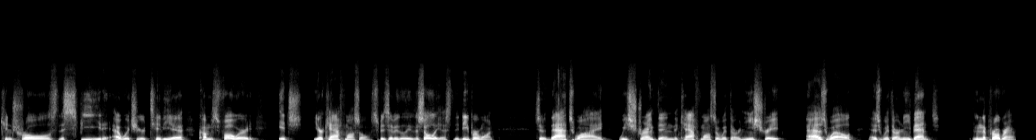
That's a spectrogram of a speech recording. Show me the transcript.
controls the speed at which your tibia comes forward? It's your calf muscle, specifically the soleus, the deeper one. So that's why we strengthen the calf muscle with our knee straight as well as with our knee bent in the program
